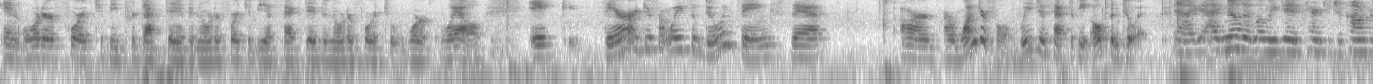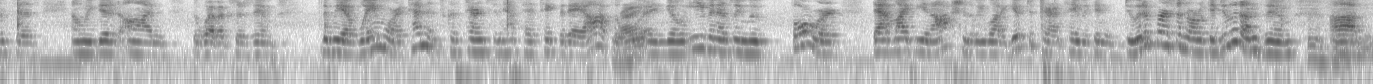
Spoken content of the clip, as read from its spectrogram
in order for it to be productive, in order for it to be effective, in order for it to work well. It there are different ways of doing things that are are wonderful. We just have to be open to it. Yeah, I, I know that when we did parent teacher conferences and we did it on the WebEx or Zoom, that we have way more attendance because parents didn't have to take the day off. And- Right. And you know, even as we move forward, that might be an option that we want to give to parents. Hey, we can do it in person or we can do it on Zoom, Mhm. um,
